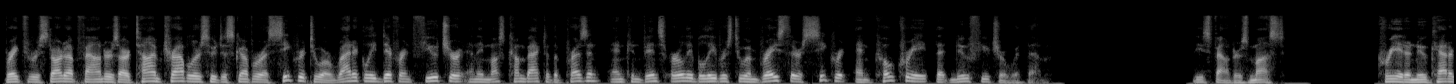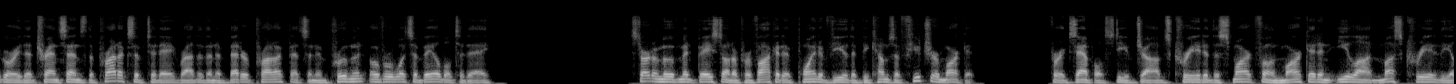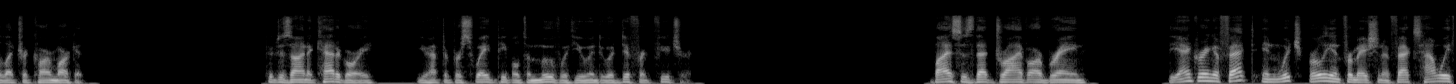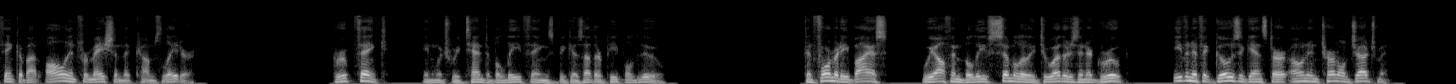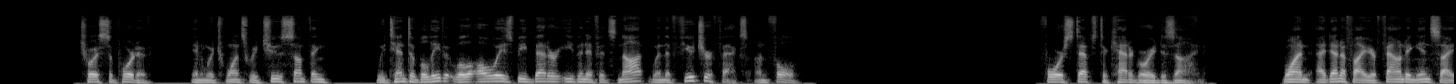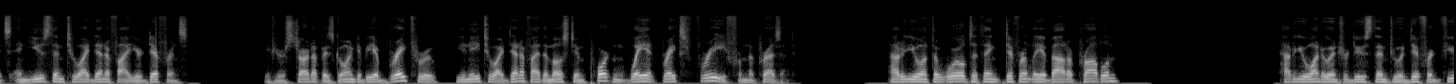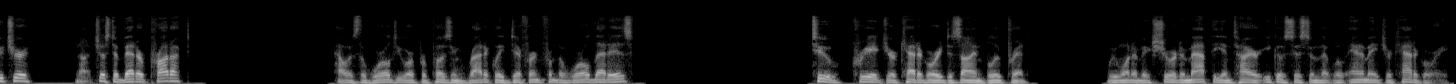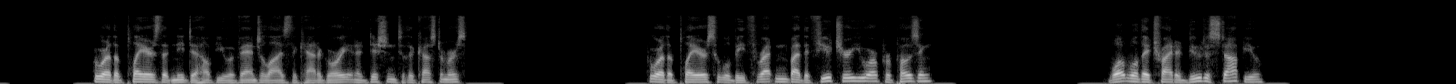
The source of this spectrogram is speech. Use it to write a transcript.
Breakthrough startup founders are time travelers who discover a secret to a radically different future and they must come back to the present and convince early believers to embrace their secret and co create that new future with them. These founders must create a new category that transcends the products of today rather than a better product that's an improvement over what's available today. Start a movement based on a provocative point of view that becomes a future market. For example, Steve Jobs created the smartphone market and Elon Musk created the electric car market. To design a category, you have to persuade people to move with you into a different future. Biases that drive our brain. The anchoring effect, in which early information affects how we think about all information that comes later. Groupthink, in which we tend to believe things because other people do. Conformity bias, we often believe similarly to others in a group, even if it goes against our own internal judgment. Choice supportive, in which once we choose something, we tend to believe it will always be better even if it's not when the future facts unfold. Four steps to category design. 1. Identify your founding insights and use them to identify your difference. If your startup is going to be a breakthrough, you need to identify the most important way it breaks free from the present. How do you want the world to think differently about a problem? How do you want to introduce them to a different future, not just a better product? How is the world you are proposing radically different from the world that is? 2. Create your category design blueprint we want to make sure to map the entire ecosystem that will animate your category. Who are the players that need to help you evangelize the category in addition to the customers? Who are the players who will be threatened by the future you are proposing? What will they try to do to stop you?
